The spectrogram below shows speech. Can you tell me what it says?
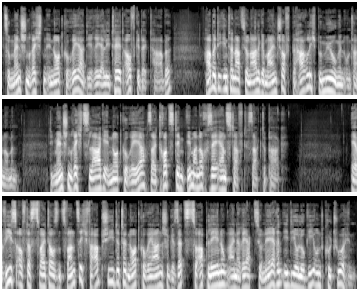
zu Menschenrechten in Nordkorea die Realität aufgedeckt habe, habe die internationale Gemeinschaft beharrlich Bemühungen unternommen. Die Menschenrechtslage in Nordkorea sei trotzdem immer noch sehr ernsthaft, sagte Park. Er wies auf das 2020 verabschiedete nordkoreanische Gesetz zur Ablehnung einer reaktionären Ideologie und Kultur hin.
